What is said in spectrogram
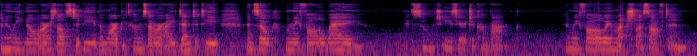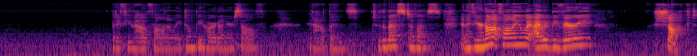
and who we know ourselves to be, the more it becomes our identity. And so when we fall away, it's so much easier to come back. And we fall away much less often. But if you have fallen away, don't be hard on yourself. It happens to the best of us. And if you're not falling away, I would be very shocked.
